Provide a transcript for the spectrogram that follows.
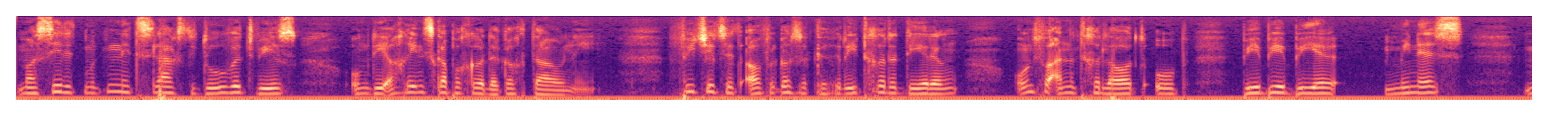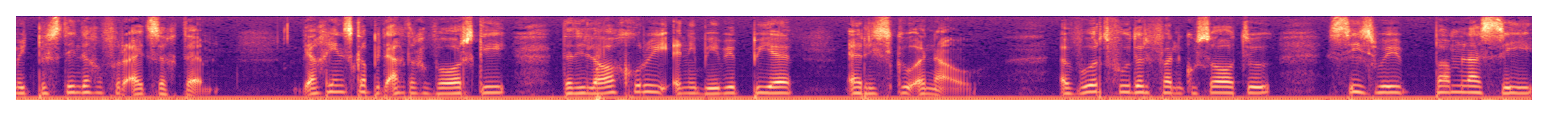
maar sê dit moet net slechts die doelwit wees om die agentskappe gedikkig te hou nie. Fiets het Zuid-Afrika's kredietgeradering onveranderd gelaat op BBB met bestendige vooruitzichte. Die agentskap het echter gewaarski dat die laag groei in die BBP een risiko inhou. Een woordvoeder van Kusato, Sizwe Pamla sê,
